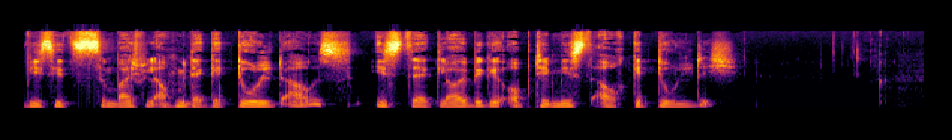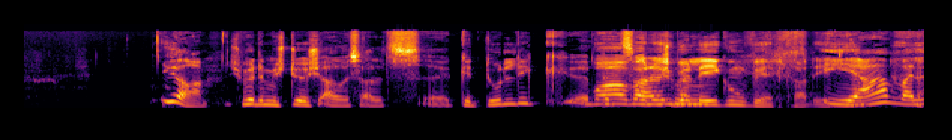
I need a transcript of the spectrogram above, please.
wie sieht es zum Beispiel auch mit der Geduld aus? Ist der gläubige Optimist auch geduldig? Ja, ich würde mich durchaus als äh, geduldig äh, War aber eine Überlegung wert gerade eben. Ja, weil,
